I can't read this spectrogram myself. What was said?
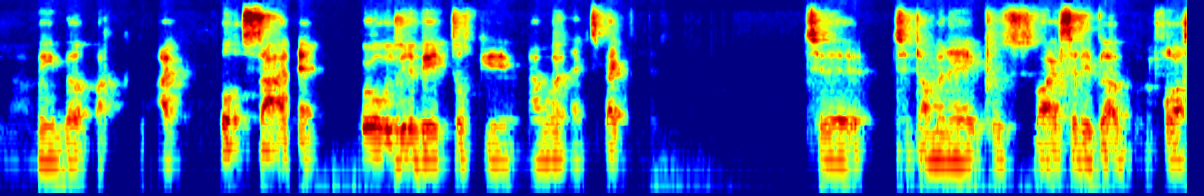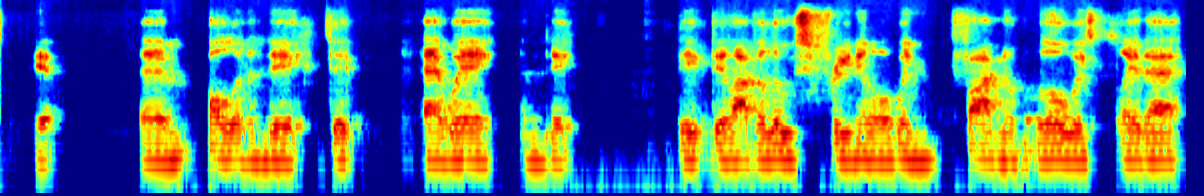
You know what I mean? But I, but Saturday we're always going to be a tough game. I weren't expecting to to dominate because, like I said, they've got a philosophy at um, Bolton and they they their way and they they, they'll either lose 3 0 or win 5 0, but they'll always play their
